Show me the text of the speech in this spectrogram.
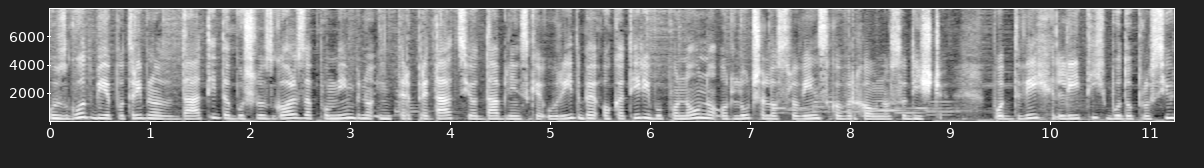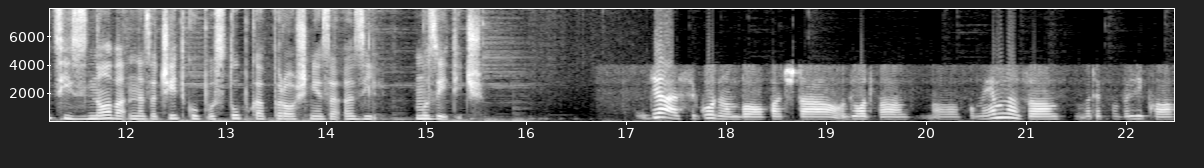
V zgodbi je potrebno dodati, da bo šlo zgolj za pomembno interpretacijo Dublinske uredbe, o kateri bo ponovno odločalo slovensko vrhovno sodišče. Po dveh letih bodo prosilci znova na začetku postopka prošnje za azil. Mozetič. Ja, sigurno bo pač ta odločba uh, pomembna za verjetno veliko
